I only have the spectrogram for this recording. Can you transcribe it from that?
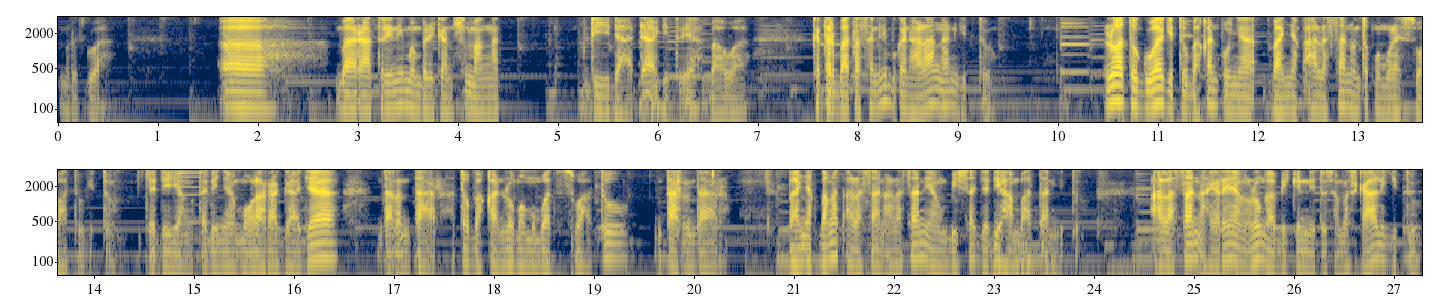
menurut gua. Uh, Mbak Ratri ini memberikan semangat di dada gitu ya bahwa keterbatasan ini bukan halangan gitu lu atau gue gitu bahkan punya banyak alasan untuk memulai sesuatu gitu. Jadi yang tadinya mau olahraga aja entar-entar. Atau bahkan lu mau membuat sesuatu entar-entar. Banyak banget alasan-alasan yang bisa jadi hambatan gitu. Alasan akhirnya yang lu nggak bikin itu sama sekali gitu.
